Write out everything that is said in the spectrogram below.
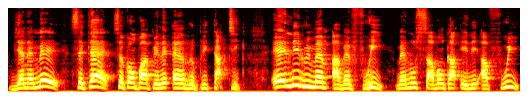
Bien-aimé, c'était ce qu'on peut appeler un repli tactique. Élie lui-même avait fui, mais nous savons quand Élie a fui,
